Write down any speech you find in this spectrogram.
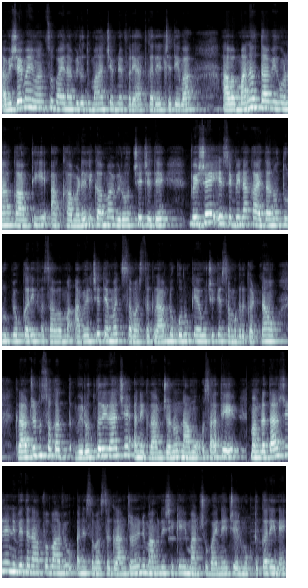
આ વિષયમાં હિમાંશુભાઈના વિરુદ્ધમાં જેમને ફરિયાદ કરેલ છે તેવા આવા માનવતા વિહોણા કામથી આખા મળેલી ગામમાં વિરોધ છે જે તે વિષય એસીબીના કાયદાનો દુરુપયોગ કરી ફસાવવામાં આવેલ છે તેમજ સમસ્ત ગ્રામ લોકોનું કહેવું છે કે સમગ્ર ઘટનાઓ ગ્રામજનો સખત વિરોધ કરી રહ્યા છે અને ગ્રામજનો નામો સાથે મામલતદારશ્રીને નિવેદન આપવામાં આવ્યું અને સમસ્ત ગ્રામજનોની માંગણી છે કે હિમાંશુભાઈને જેલ મુક્ત કરીને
